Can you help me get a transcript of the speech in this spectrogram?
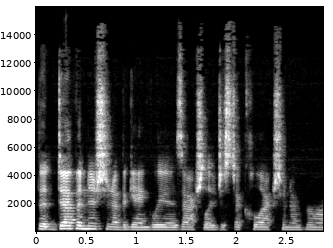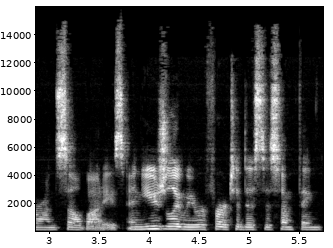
the definition of a ganglia is actually just a collection of neuron cell bodies. And usually we refer to this as something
